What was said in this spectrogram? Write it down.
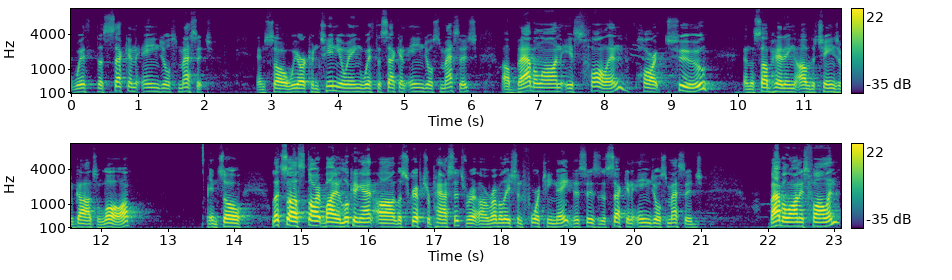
with the second angel's message. And so we are continuing with the second angel's message. Uh, Babylon is Fallen, part two, and the subheading of the change of God's law. And so let's uh, start by looking at uh, the scripture passage, Re- uh, Revelation 14:8. This is the second angel's message Babylon is fallen,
